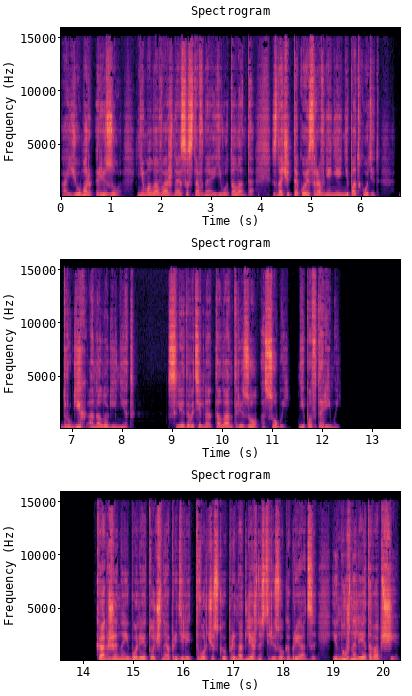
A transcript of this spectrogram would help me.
а юмор Ризо – немаловажная составная его таланта. Значит, такое сравнение не подходит. Других аналогий нет. Следовательно, талант Ризо особый, неповторимый. Как же наиболее точно определить творческую принадлежность Ризо Габриадзе, и нужно ли это вообще?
